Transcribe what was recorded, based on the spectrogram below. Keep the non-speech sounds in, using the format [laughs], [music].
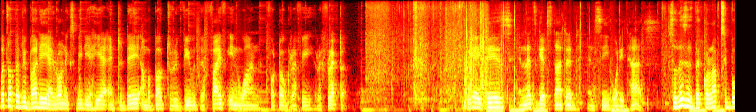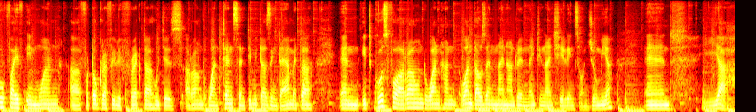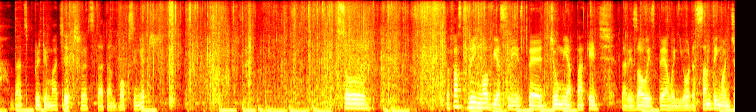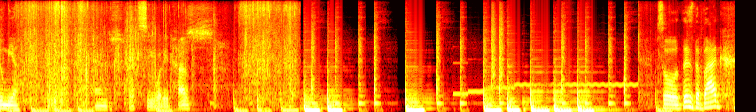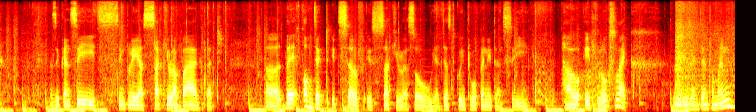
What's up everybody, Ironics Media here and today I'm about to review the 5-in-1 photography reflector. Here it is and let's get started and see what it has. So this is the collapsible 5-in-1 uh, photography reflector which is around 110 centimeters in diameter and it goes for around 1,999 shillings on Jumia and yeah that's pretty much it. Let's start unboxing it. So the first thing obviously is the Jumia package that is always there when you order something on Jumia. And let's see what it has so this is the bag. As you can see it's simply a circular bag that uh, the object itself is circular. So we are just going to open it and see how it looks like. Ladies and gentlemen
